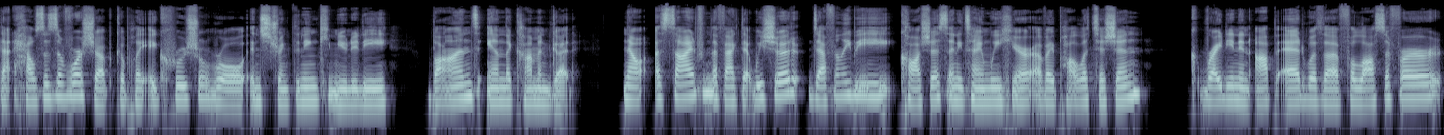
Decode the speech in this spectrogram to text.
that houses of worship could play a crucial role in strengthening community bonds and the common good. Now, aside from the fact that we should definitely be cautious anytime we hear of a politician writing an op ed with a philosopher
